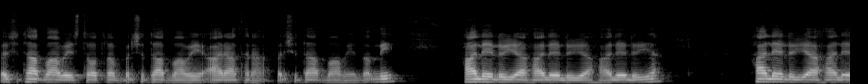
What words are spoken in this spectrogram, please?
പരിശുദ്ധാത്മാവേ സ്തോത്രം പരിശുദ്ധാത്മാവേ ആരാധന പരിശുദ്ധാത്മാവേ നന്ദി. ഹാലേ ലുയ്യ ഹാലേ ലുയ്യ ഹാലേ ലുയ്യ ഹാലേ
